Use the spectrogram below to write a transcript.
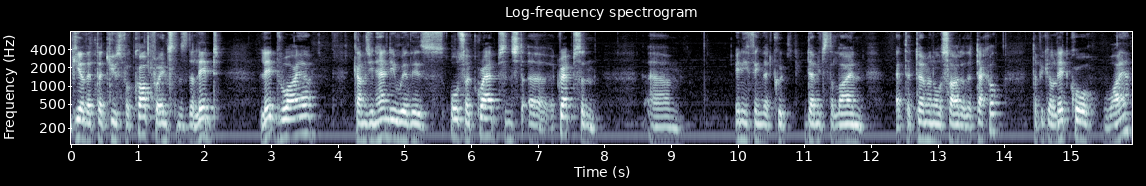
gear that that used for carp, for instance, the lead lead wire comes in handy where there's also crabs and uh, crabs and um, anything that could damage the line at the terminal side of the tackle. Typical lead core wire,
